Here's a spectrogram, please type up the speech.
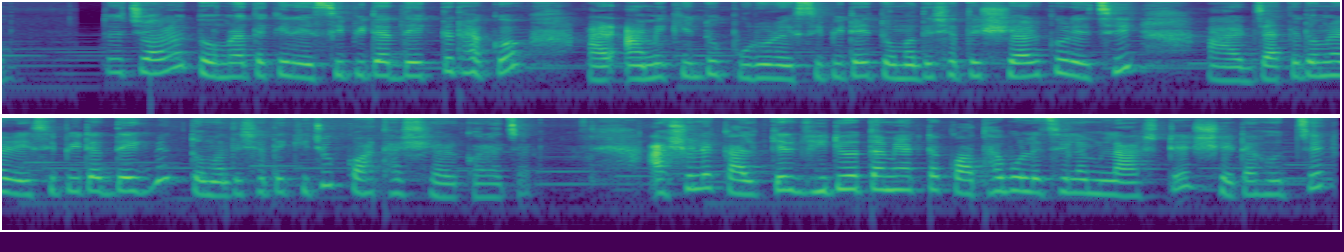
তো চলো, তোমরা তাকে রেসিপিটা দেখতে থাকো, আর আমি কিন্তু পুরো রেসিপিটাই তোমাদের সাথে শেয়ার করেছি, আর যাকে তোমরা রেসিপিটা দেখবে, তোমাদের সাথে কিছু কথা শেয়ার করা যাক। আসলে কালকের ভিডিওতে আমি একটা কথা বলেছিলাম লাস্টে সেটা হচ্ছে,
